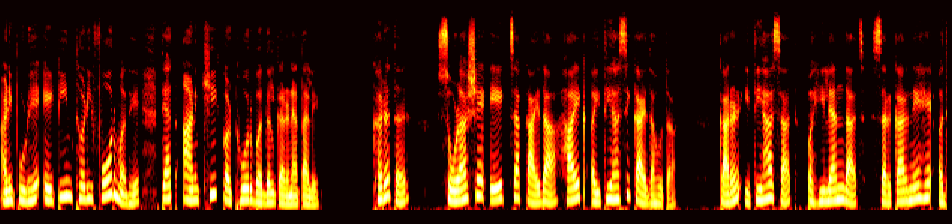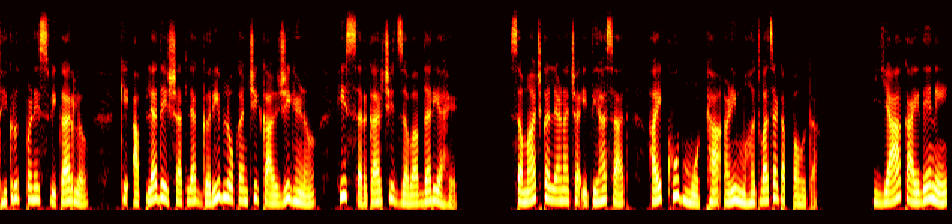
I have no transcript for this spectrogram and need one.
आणि पुढे एटीन थर्टी फोरमध्ये त्यात आणखी कठोर बदल करण्यात आले. खरं तर सोळाशे एकचा कायदा हा एक ऐतिहासिक कायदा होता. कारण इतिहासात पहिल्यांदाच सरकारने हे अधिकृतपणे स्वीकारलं की आपल्या देशातल्या गरीब लोकांची काळजी घेणं ही सरकारची जबाबदारी आहे. समाज कल्याणाच्या इतिहासात हा एक खूप मोठा आणि महत्त्वाचा टप्पा होता. या कायद्याने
